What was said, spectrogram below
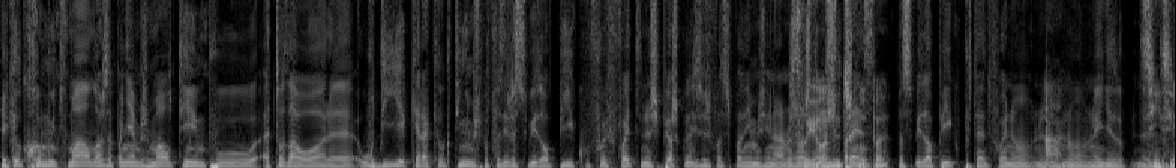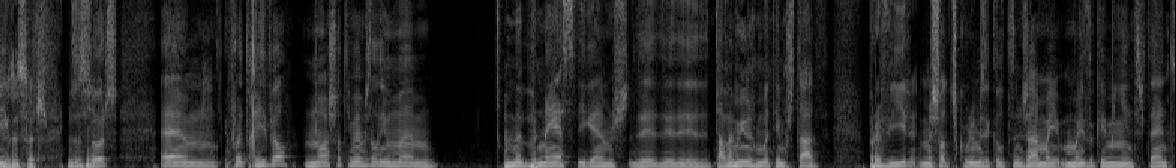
Aquilo correu muito mal, nós apanhamos mau tempo a toda a hora. O dia que era aquilo que tínhamos para fazer a subida ao pico foi feito nas piores condições que vocês podem imaginar. Mas nós Foi tínhamos onde? Desculpa. Para subir ao pico, portanto foi no, no- Ah. no- na ilha do, Sim, do sim, pico nos Açores. nos. Açores. Um, foi terrível. Nós só tivemos ali uma, uma benesse, digamos, de, de- de- de- estava mesmo uma tempestade para vir, mas só descobrimos aquilo já meio, meio do caminho, entretanto.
